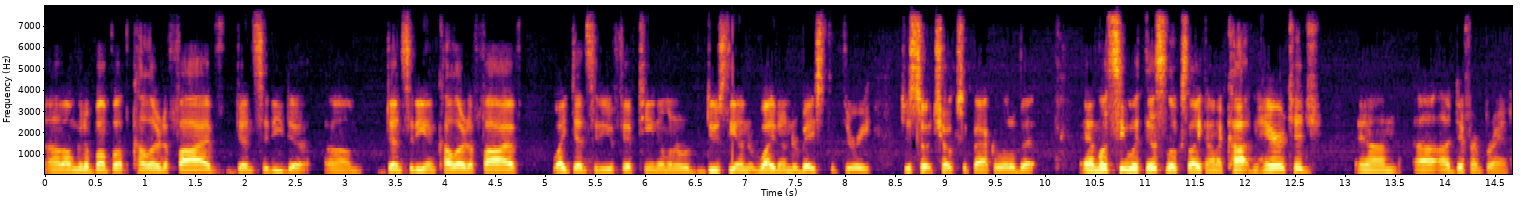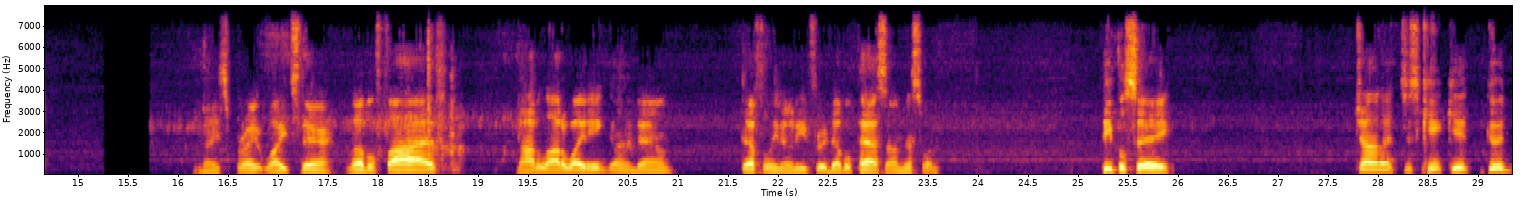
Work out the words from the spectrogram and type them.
Um, I'm going to bump up color to five, density to um, density and color to five, white density to 15. I'm going to reduce the under, white underbase to three, just so it chokes it back a little bit. And let's see what this looks like on a Cotton Heritage and on uh, a different brand. Nice bright whites there. Level 5. Not a lot of white ink going down. Definitely no need for a double pass on this one. People say, John, I just can't get good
